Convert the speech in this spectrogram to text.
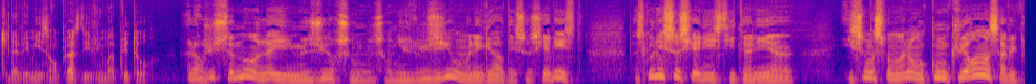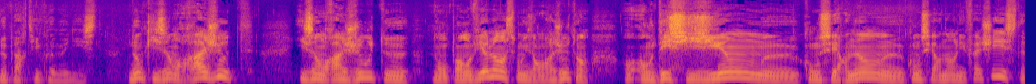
qu'il avait mise en place 18 mois plus tôt. Alors justement, là, il mesure son, son illusion à l'égard des socialistes. Parce que les socialistes italiens, ils sont à ce moment-là en concurrence avec le Parti communiste. Donc ils en rajoutent. Ils en rajoutent, euh, non pas en violence, mais ils en rajoutent en, décision euh, concernant, euh, concernant les fascistes.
